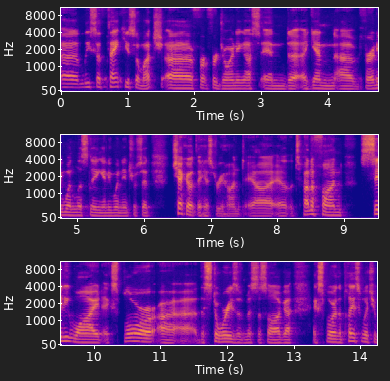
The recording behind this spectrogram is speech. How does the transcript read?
uh, lisa thank you so much uh, for for joining us. And uh, again uh, for anyone listening anyone interested check out the history hunt. Uh, a ton of fun citywide explore the stories of mississauga explore the place in which you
